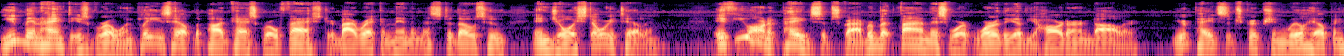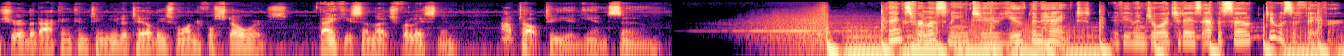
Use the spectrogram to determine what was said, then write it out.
You've Been Hanked is growing. Please help the podcast grow faster by recommending us to those who enjoy storytelling. If you aren't a paid subscriber but find this work worthy of your hard earned dollar, your paid subscription will help ensure that I can continue to tell these wonderful stories. Thank you so much for listening. I'll talk to you again soon. Thanks for listening to You've Been Hanked. If you enjoyed today's episode, do us a favor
